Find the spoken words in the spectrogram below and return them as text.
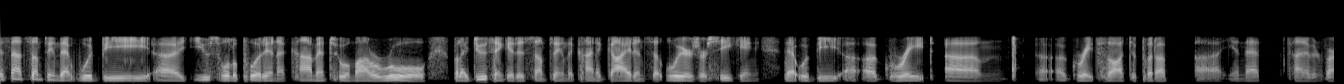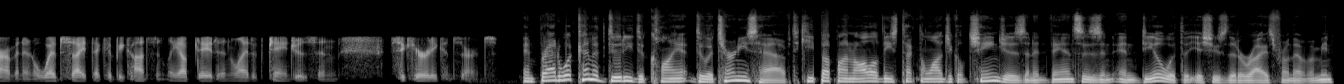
It's not something that would be uh, useful to put in a comment to a model rule, but I do think it is something the kind of guidance that lawyers are seeking that would be a, a great um, a great thought to put up uh, in that kind of environment in a website that could be constantly updated in light of changes and security concerns. And Brad, what kind of duty do client do attorneys have to keep up on all of these technological changes and advances and, and deal with the issues that arise from them? I mean,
